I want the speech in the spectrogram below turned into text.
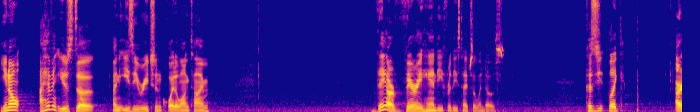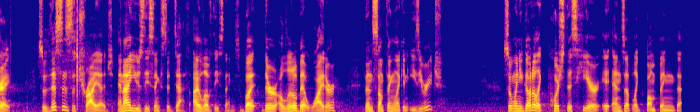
you know, I haven't used a an easy reach in quite a long time. They are very handy for these types of windows. Cause you like, all right. So this is a tri-edge, and I use these things to death. I love these things, but they're a little bit wider than something like an easy reach. So when you go to like push this here, it ends up like bumping the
